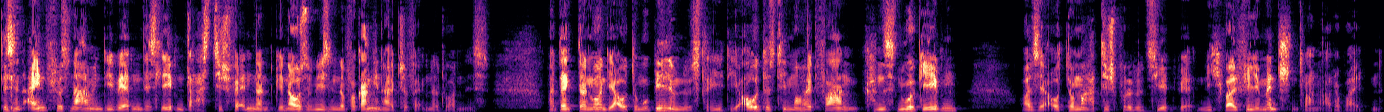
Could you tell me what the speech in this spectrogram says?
Das sind Einflussnahmen, die werden das Leben drastisch verändern, genauso wie es in der Vergangenheit schon verändert worden ist. Man denkt da nur an die Automobilindustrie. Die Autos, die wir heute fahren, kann es nur geben, weil sie automatisch produziert werden, nicht weil viele Menschen dran arbeiten.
